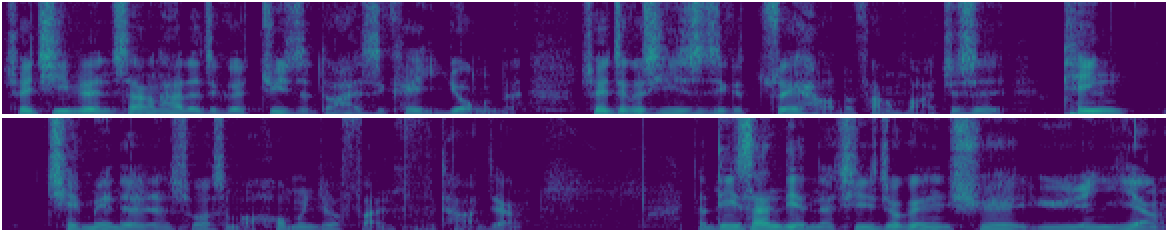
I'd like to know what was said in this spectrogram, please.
所以基本上它的这个句子都还是可以用的。所以这个其实是一个最好的方法，就是听前面的人说什么，后面就反复它这样。那第三点呢，其实就跟学语言一样，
